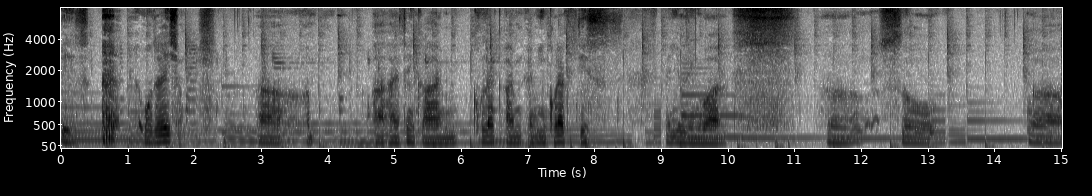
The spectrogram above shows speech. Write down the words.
is moderation. Uh, um, I, I think I'm correct. I'm, I'm incorrect. This using word. Uh, so uh,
